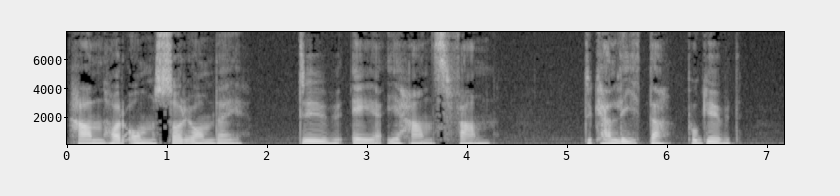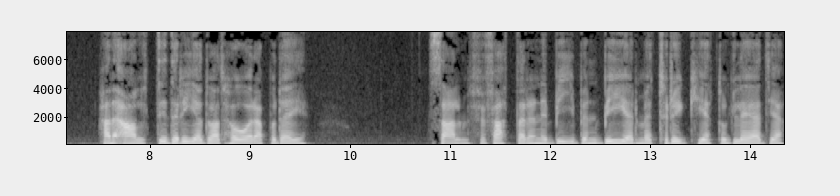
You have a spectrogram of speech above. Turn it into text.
Han har omsorg om dig. Du är i hans famn. Du kan lita på Gud. Han är alltid redo att höra på dig. Psalmförfattaren i Bibeln ber med trygghet och glädje.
